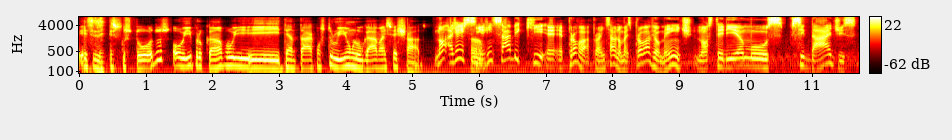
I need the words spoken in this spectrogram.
esses riscos todos, ou ir para o campo e, e tentar construir um lugar mais fechado. No- a gente sim, Não. a gente sabe que é, é prova- a gente sabe não, mas provavelmente nós teríamos cidades,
